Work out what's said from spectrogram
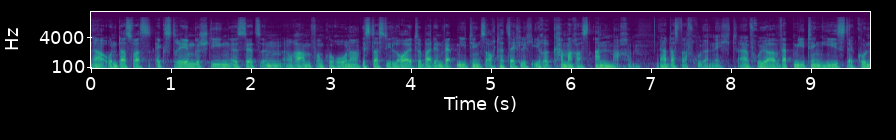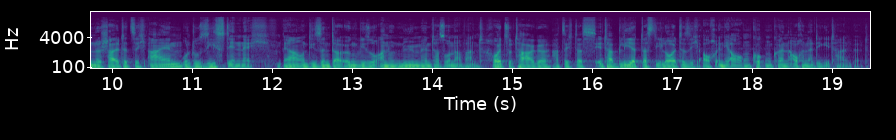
Ja, und das, was extrem gestiegen ist jetzt im, im Rahmen von Corona, ist, dass die Leute bei den Webmeetings auch tatsächlich ihre Kameras anmachen. Ja, das war früher nicht. Äh, früher Webmeeting hieß, der Kunde schaltet sich ein und du siehst den nicht. Ja, und die sind da irgendwie so anonym hinter so einer Wand. Heutzutage hat sich das etabliert, dass die Leute sich auch in die Augen gucken können, auch in der digitalen Welt.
